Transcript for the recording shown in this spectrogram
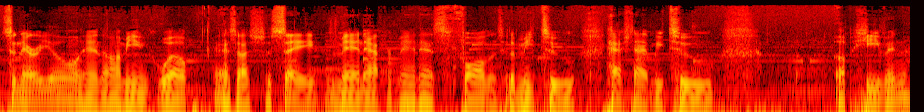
scenario, and uh, I mean, well, as I should say, man after man has fallen to the Me Too hashtag Me Too upheaving.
